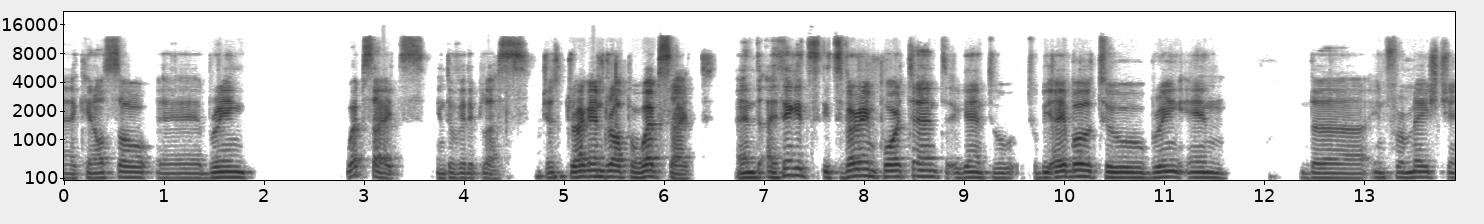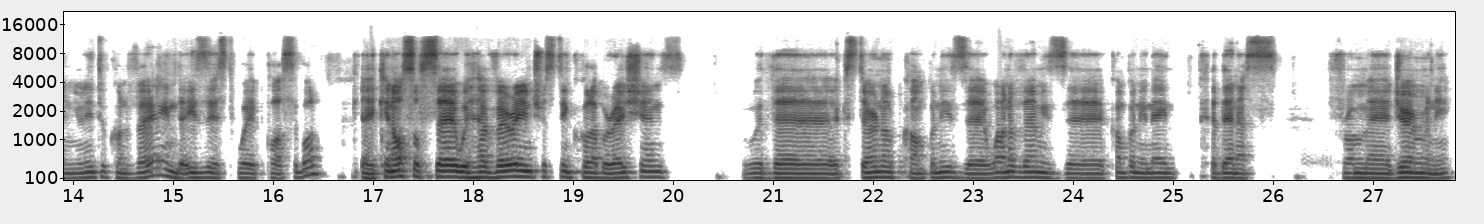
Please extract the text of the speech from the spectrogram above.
I can also uh, bring websites into VidiPlus. Just drag and drop a website. And I think it's it's very important again to to be able to bring in the information you need to convey in the easiest way possible. I can also say we have very interesting collaborations with the external companies. Uh, one of them is a company named Cadenas from uh, Germany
